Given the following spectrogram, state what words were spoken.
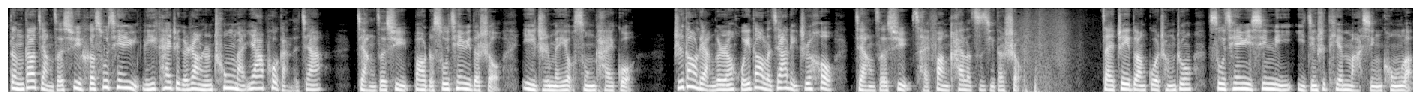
等到蒋泽旭和苏千玉离开这个让人充满压迫感的家，蒋泽旭抱着苏千玉的手一直没有松开过，直到两个人回到了家里之后，蒋泽旭才放开了自己的手。在这段过程中，苏千玉心里已经是天马行空了，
